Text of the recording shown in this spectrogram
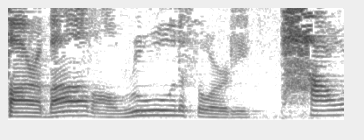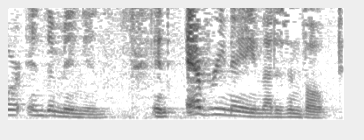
far above all rule and authority, power and dominion, and every name that is invoked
